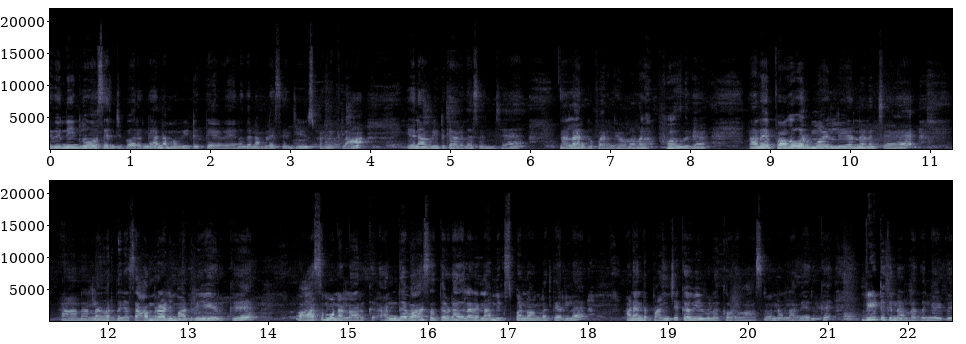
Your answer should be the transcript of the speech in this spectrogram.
இது நீங்களும் செஞ்சு பாருங்கள் நம்ம வீட்டுக்கு தேவையானதை நம்மளே செஞ்சு யூஸ் பண்ணிக்கலாம். இதை நான் வீட்டுக்காக தான் செஞ்சேன். நல்லாயிருக்கு பாருங்கள் எவ்வளோ அழகாக போகுதுங்க. நானே புகை வருமோ இல்லையோன்னு நினச்சேன். நல்லா வருதுங்க. சாம்பிராணி மாதிரியே இருக்குது வாசமும் நல்லாயிருக்கு அந்த வாசத்தை விட அதில் என்ன மிக்ஸ் பண்ணுவாங்களோ தெரில ஆனால் இந்த பஞ்சகவிய விளக்கோட வாசனை நல்லாவே இருக்குது வீட்டுக்கு நல்லதுங்க இது.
